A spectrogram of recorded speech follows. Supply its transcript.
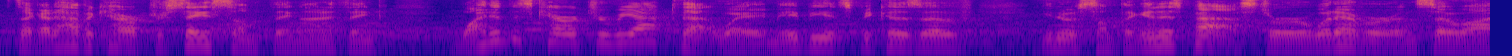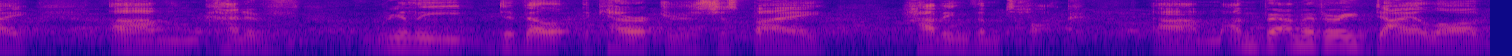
It's like I'd have a character say something, and I think, why did this character react that way? Maybe it's because of you know something in his past or whatever. And so I um, kind of really developed the characters just by having them talk. Um, I'm, I'm a very dialogue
